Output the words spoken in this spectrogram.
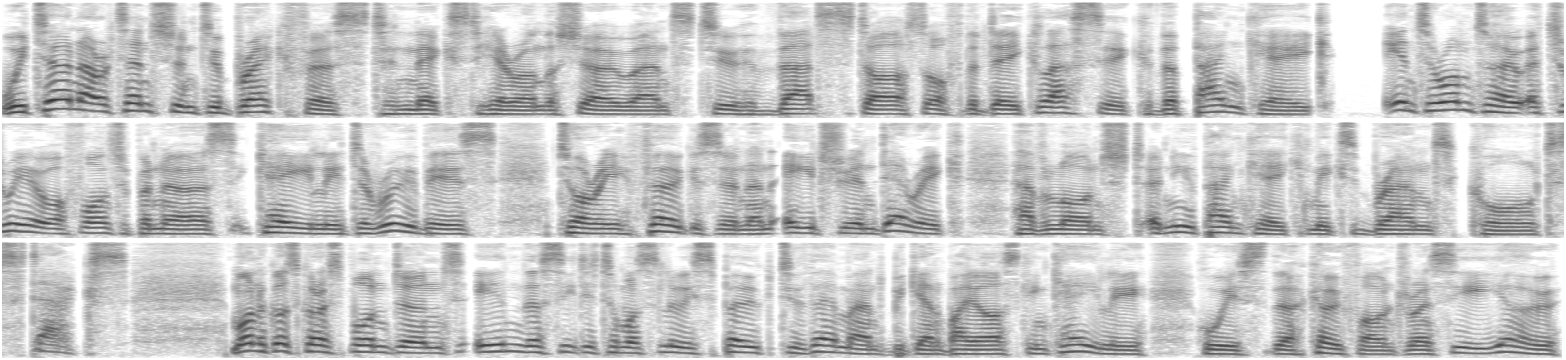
We turn our attention to breakfast next here on the show and to that start of the day classic, the pancake. In Toronto, a trio of entrepreneurs, Kaylee DeRubis, Tori Ferguson, and Adrian Derrick, have launched a new pancake mix brand called Stacks. Monocle's correspondent in the city, Thomas Lewis, spoke to them and began by asking Kaylee, who is the co founder and CEO,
